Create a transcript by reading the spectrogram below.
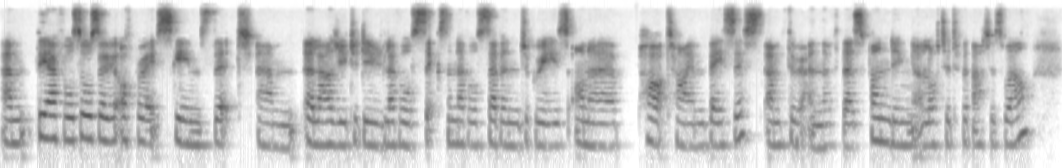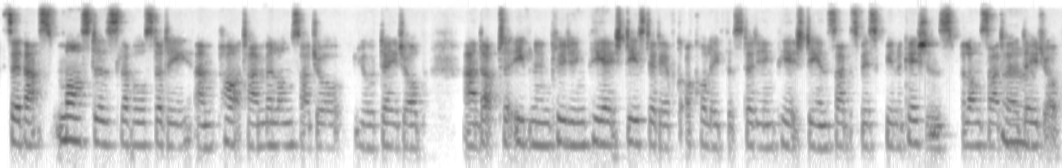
Um, the Air Force also operates schemes that um, allows you to do level six and level seven degrees on a part-time basis um, through, and there's funding allotted for that as well. So that's master's level study um, part-time alongside your, your day job and up to even including PhD study. I've got a colleague that's studying PhD in cyberspace communications alongside mm. her day job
